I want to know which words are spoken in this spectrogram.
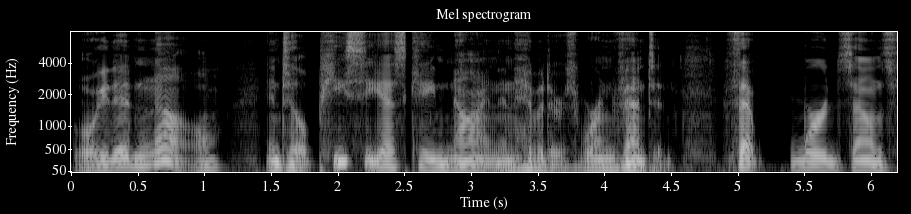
We didn't know until PCSK9 inhibitors were invented. If that word sounds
